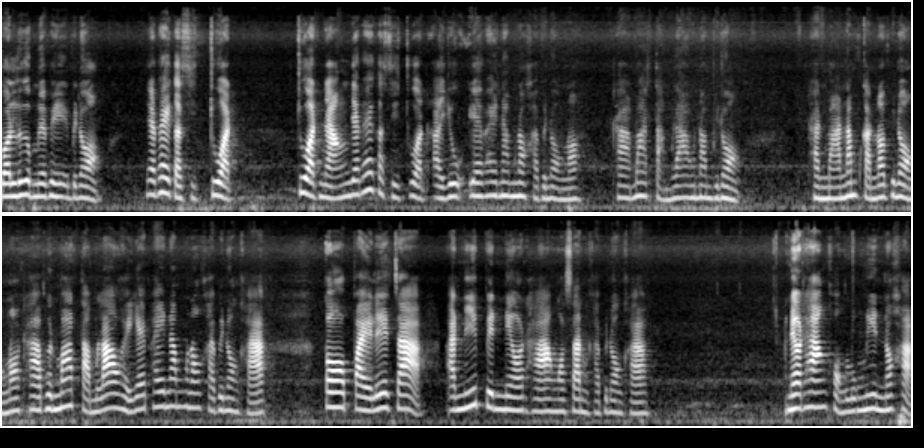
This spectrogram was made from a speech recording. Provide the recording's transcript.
บ่ลืมเลยพี่พี่น้องยายไพ่กับสิจวด จวดหยังยายไพ่กับสิจวดอายุยายไพ่น้ำเนาะค่ะพี่น้องเนาะทามาตามเล่าวนำพี่น้องทันมานํกันเนาะพี่น้องเนาะทาเพิ่อนมาตามเล่าให้ยายไพ่น้ำเนาะค่ะพี่น้องคะต่อไปเลยจ้าอันนี้เป็นแนวทางวาสันค่ะพี่น้องคะแนวทางของลุงนินเนาะค่ะ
